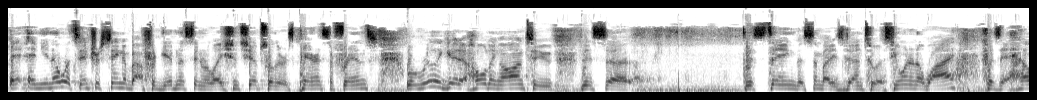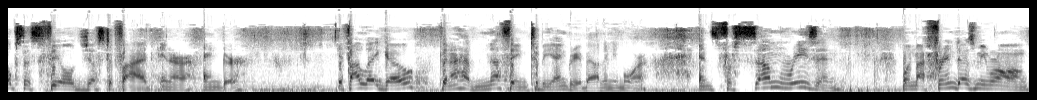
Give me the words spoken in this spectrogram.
And, and, you know what's interesting about forgiveness in relationships, whether it's parents or friends? We're really good at holding on to this. Uh, this thing that somebody's done to us. You want to know why? Because it helps us feel justified in our anger. If I let go, then I have nothing to be angry about anymore. And for some reason, when my friend does me wrong,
